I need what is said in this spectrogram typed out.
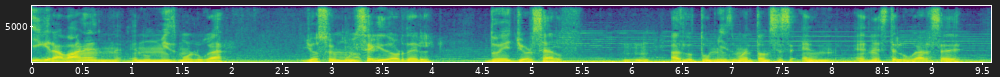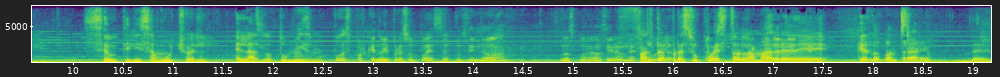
y grabara en, en un mismo lugar. Yo soy muy Ok. seguidor del do it yourself. Hazlo tú mismo. Entonces en, en este lugar se, se utiliza mucho el, el hazlo tú mismo. Pues porque no hay presupuesto, pues si no, nos podemos ir a un Falta estudio. presupuesto, la madre de... ¿Qué es lo contrario? De,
